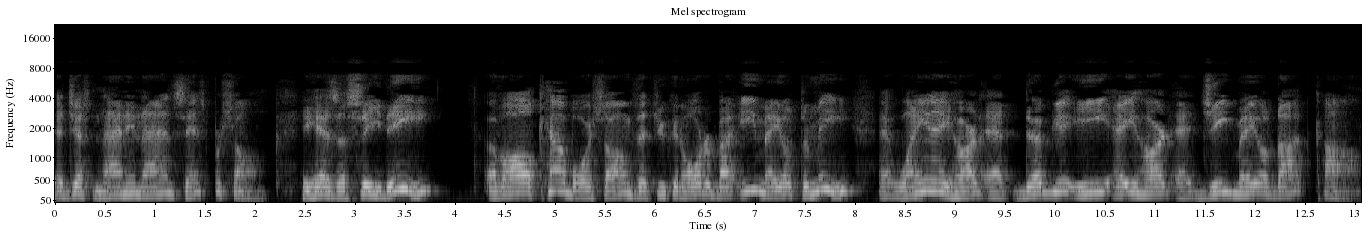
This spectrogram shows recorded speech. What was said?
at just 99 cents per song. He has a CD of all cowboy songs that you can order by email to me at Wayne Ahart at weahart at gmail.com.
